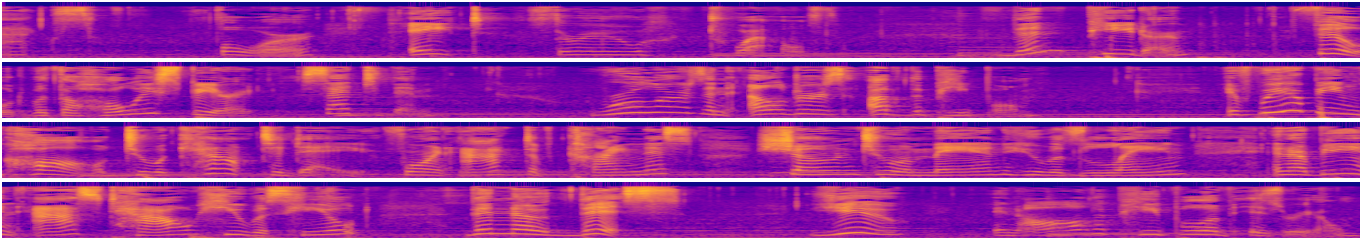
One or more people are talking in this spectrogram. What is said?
Acts 4 8 through 12. Then Peter, filled with the Holy Spirit, said to them, Rulers and elders of the people, if we are being called to account today for an act of kindness shown to a man who was lame and are being asked how he was healed, then know this you and all the people of Israel.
